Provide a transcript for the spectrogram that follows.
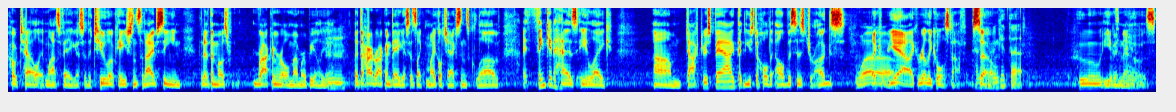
Hotel in Las Vegas are the two locations that I've seen that have the most rock and roll memorabilia. Like the Hard Rock in Vegas has like Michael Jackson's glove. I think it has a like um, doctor's bag that used to hold Elvis's drugs. Whoa. Like yeah, like really cool stuff. How so do you even get that? Who even knows?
